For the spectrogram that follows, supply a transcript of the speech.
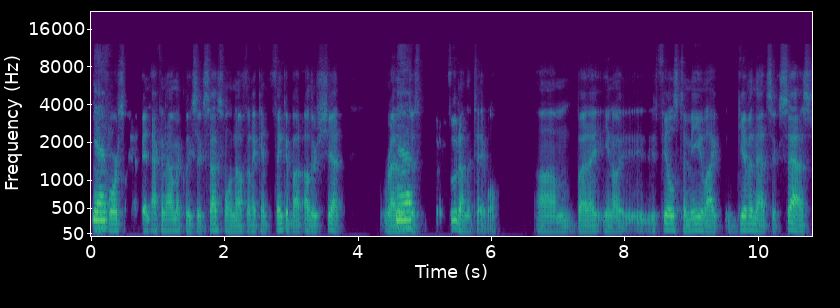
Yeah. Unfortunately, I've been economically successful enough that I can think about other shit rather yeah. than just put food on the table. Um, but I, you know, it, it, feels to me like given that success,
